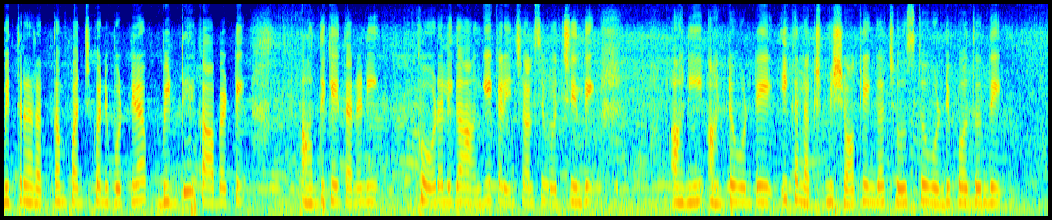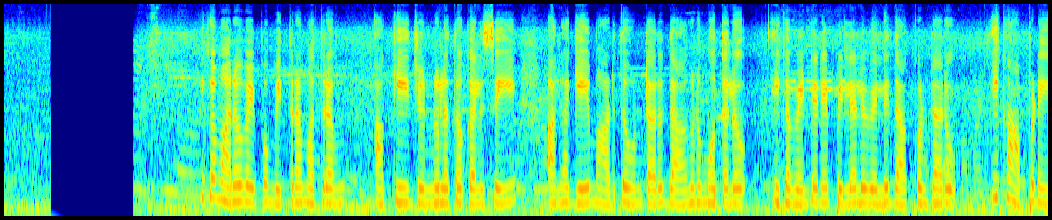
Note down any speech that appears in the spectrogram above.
మిత్ర రక్తం పంచుకొని పుట్టిన బిడ్డే కాబట్టి అందుకే తనని కోడలిగా అంగీకరించాల్సి వచ్చింది. అని అంటూ ఉంటే ఇక లక్ష్మి షాకింగ్గా చూస్తూ ఉండిపోతుంది. ఇక మరోవైపు మిత్ర మాత్రం అక్కి జున్నులతో కలిసి అలా గేమ్ ఆడుతూ ఉంటారు దాగుడు మూతలు. ఇక వెంటనే పిల్లలు వెళ్ళి దాక్కుంటారు. ఇక అప్పుడే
